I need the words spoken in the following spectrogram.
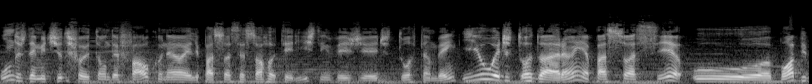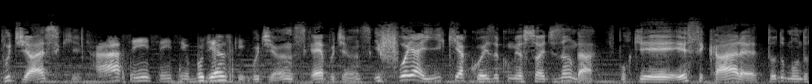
um dos demitidos foi o Tom DeFalco, né? Ele passou a ser só roteirista em vez de editor também. E o editor do Aranha passou a ser o Bob Budiansky, Ah, sim, sim, sim. O Budiansky. Budiansky, é Budiansky. E foi aí que a coisa começou a desandar. Porque esse cara, todo mundo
